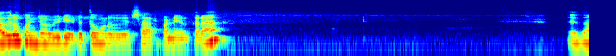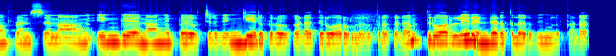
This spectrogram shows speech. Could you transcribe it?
அதில் கொஞ்சம் வீடியோ எடுத்து உங்களுக்கு ஷேர் பண்ணியிருக்கிறேன். இதுதான் ஃப்ரெண்ட்ஸ் நாங்கள் எங்கே நாங்கள் இப்போ வச்சுருக்க இங்கே இருக்கிற கடை திருவாரூரில் இருக்கிற கடை. திருவாரூர்லேயே ரெண்டு இடத்துல இருக்குது எங்களுக்கு கடை.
